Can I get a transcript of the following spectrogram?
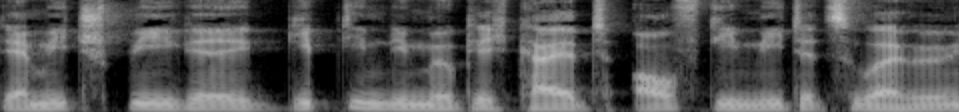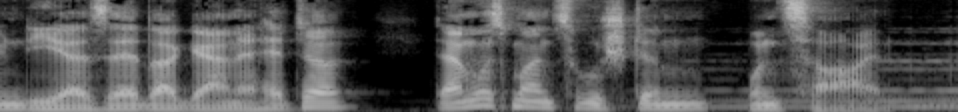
der Mietspiegel gibt ihm die Möglichkeit, auf die Miete zu erhöhen, die er selber gerne hätte. Da muss man zustimmen und zahlen.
